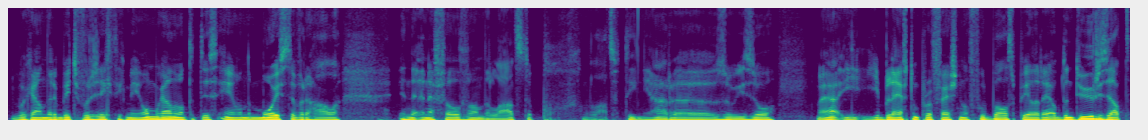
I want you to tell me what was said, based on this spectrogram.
we gaan er een beetje voorzichtig mee omgaan, want het is een van de mooiste verhalen in de NFL van de laatste, de laatste tien jaar uh, sowieso. Maar ja, je, je, blijft een professional voetbalspeler. Hè. Op den duur zat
